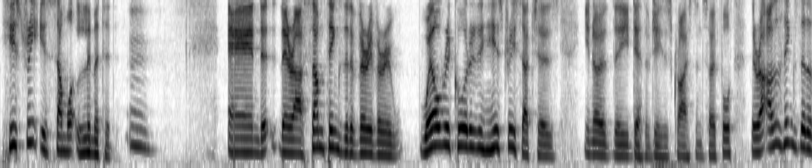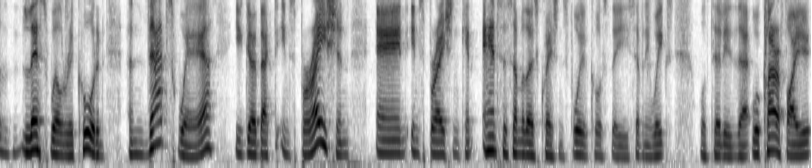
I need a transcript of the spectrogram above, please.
history is somewhat limited. And there are some things that are very, very well recorded in history, such as, you know, the death of Jesus Christ and so forth. There are other things that are less well recorded. And that's where you go back to inspiration, and inspiration can answer some of those questions for you. Of course, the 70 weeks will tell you that, will clarify you.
